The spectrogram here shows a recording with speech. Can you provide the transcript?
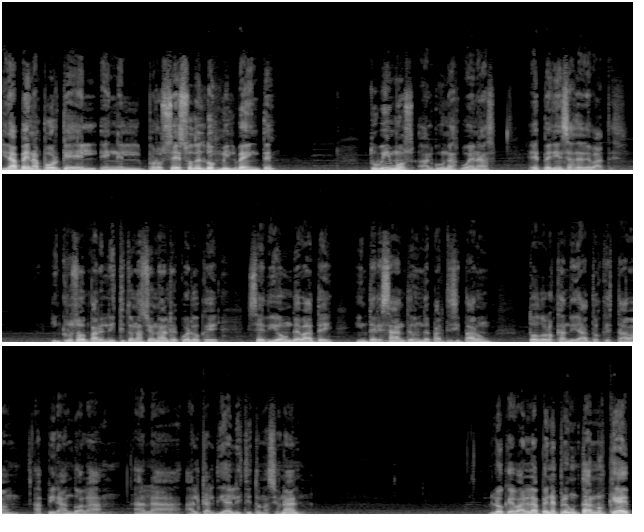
Y da pena porque en el proceso del 2020 tuvimos algunas buenas experiencias de debates. Incluso para el Distrito Nacional recuerdo que se dio un debate interesante donde participaron todos los candidatos que estaban aspirando a la, a la alcaldía del Distrito Nacional. Lo que vale la pena es preguntarnos qué,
